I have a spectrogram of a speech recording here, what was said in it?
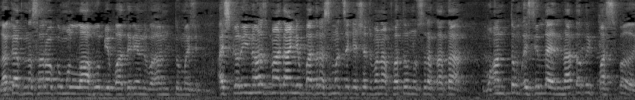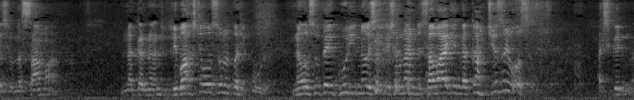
لقد نصركم الله ببدر وانتم اس کری نہ میدان بدرس منٛز ژےٚ کیٛاہ چھَتھ وَنان فتح نصرت عطا وانتم اذلة نہ تو تُہۍ پسپہٕ ٲسِو نہ سامان. نہ لباس تہِ اوسوٕ نہٕ تۄہہِ پوٗرٕ نہ ٲسوٕ تۄہہِ گُرۍ نہ ٲسِو تُہۍ وَنان سوارِ نہ کانٛہہ چیٖزٕے اوس اَسہِ کٔرِو نہ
